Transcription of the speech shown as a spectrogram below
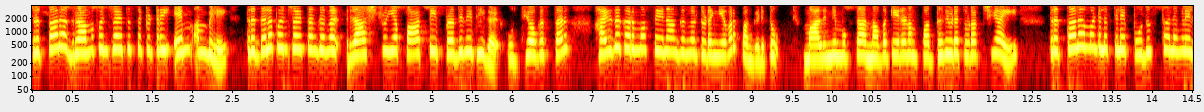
Thrithala grama panchayat secretary M അമ്പിളി ത്രിതല പഞ്ചായത്ത് അംഗങ്ങൾ രാഷ്ട്രീയ പാർട്ടി പ്രതിനിധികൾ ഉദ്യോഗസ്ഥർ ഹരിതകർമ്മ സേനാംഗങ്ങൾ തുടങ്ങിയവർ പങ്കെടുത്തു. മാലിന്യമുക്ത നവകേരളം പദ്ധതിയുടെ തുടർച്ചയായി തൃത്താല മണ്ഡലത്തിലെ പൊതുസ്ഥലങ്ങളിൽ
